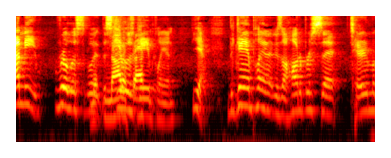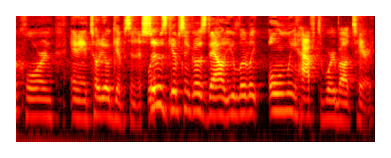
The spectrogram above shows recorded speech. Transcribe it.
I mean, realistically, the Not Steelers' game plan. Yeah, the game plan is 100% Terry McLaurin and Antonio Gibson. As soon as Gibson goes down, you literally only have to worry about Terry.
